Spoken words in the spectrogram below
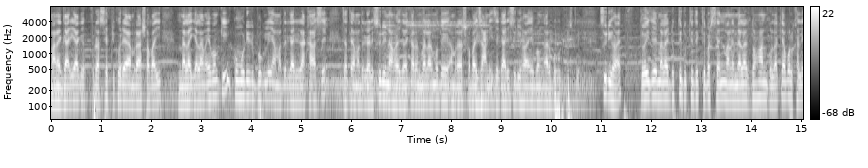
মানে গাড়ি আগে পুরো সেফটি করে আমরা সবাই মেলায় গেলাম। এবং কি কুমুডির বগলেই আমাদের গাড়ি রাখা আছে, যাতে আমাদের গাড়ি চুরি না হয়ে যায়। কারণ মেলার মধ্যে আমরা সবাই জানি যে গাড়ি চুরি হয় এবং আর বহুত বস্তু চুরি হয়। তো এই যে মেলায় ঢুকতে ঢুকতে দেখতে পাচ্ছেন মানে মেলার দোকানগুলো কেবল খালি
